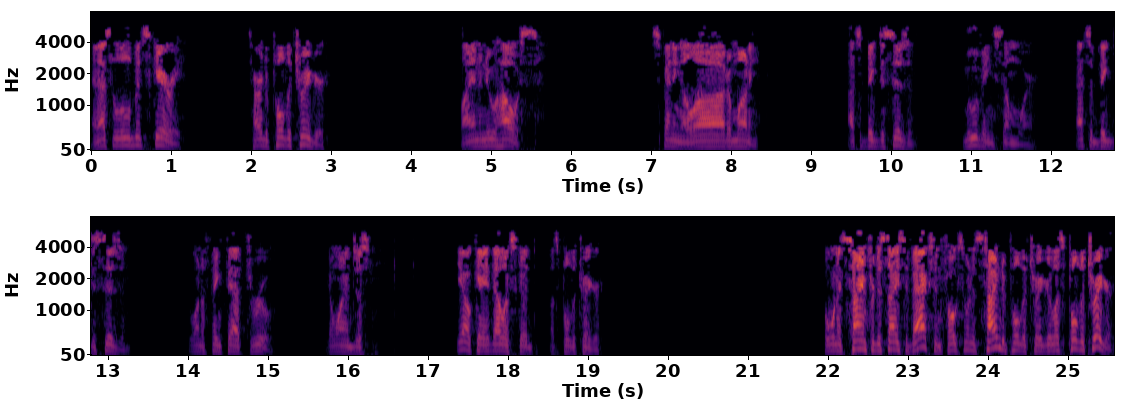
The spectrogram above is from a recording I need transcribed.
and that's a little bit scary. It's hard to pull the trigger. Buying a new house, spending a lot of money. That's a big decision. Moving somewhere. That's a big decision. You want to think that through. You don't want to just, yeah, okay, that looks good. Let's pull the trigger. But when it's time for decisive action, folks, when it's time to pull the trigger, let's pull the trigger.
